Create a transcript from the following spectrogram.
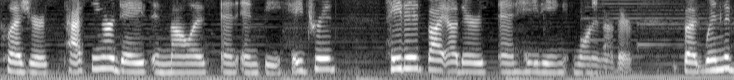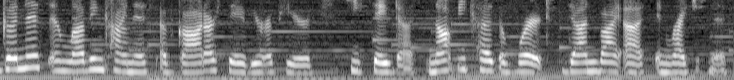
pleasures, passing our days in malice and envy, hatred hated by others and hating one another. But when the goodness and loving kindness of God our Savior appeared, he saved us, not because of works done by us in righteousness,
